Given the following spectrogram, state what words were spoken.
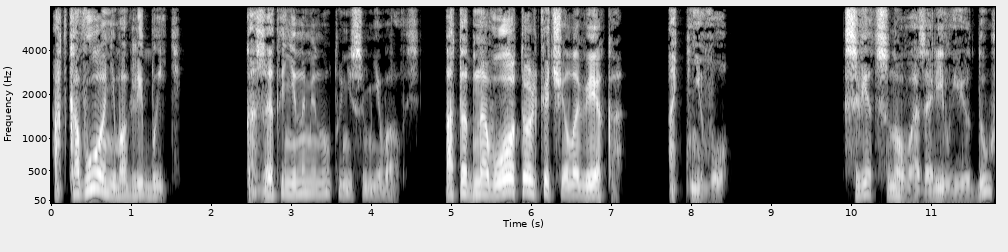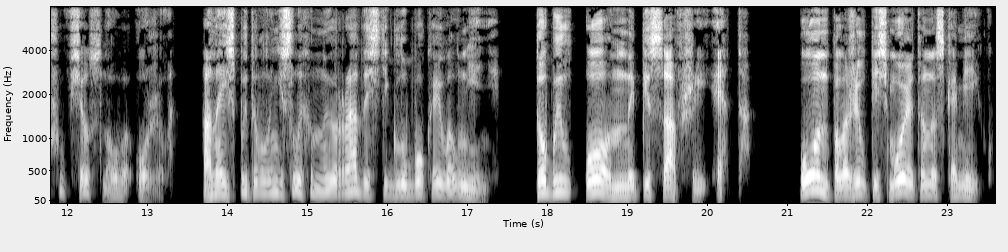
От кого они могли быть? Казета ни на минуту не сомневалась. От одного только человека. От него. Свет снова озарил ее душу, все снова ожило. Она испытывала неслыханную радость и глубокое волнение. То был он, написавший это. Он положил письмо это на скамейку.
